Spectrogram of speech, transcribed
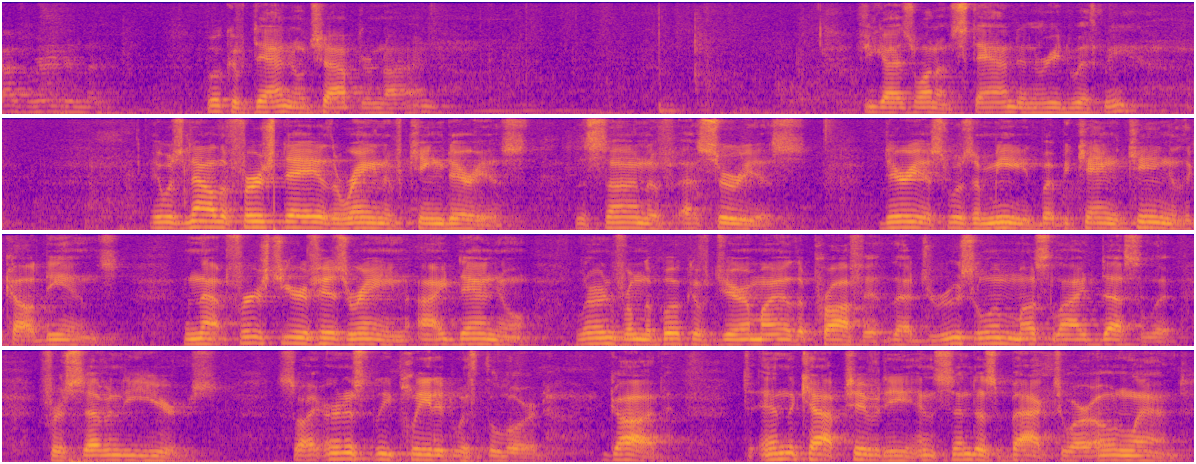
God's word in the book of Daniel, chapter 9. If you guys want to stand and read with me. It was now the first day of the reign of King Darius, the son of Assuerus. Darius was a Mede, but became king of the Chaldeans. In that first year of his reign, I, Daniel, learned from the book of Jeremiah the prophet that Jerusalem must lie desolate for 70 years. So I earnestly pleaded with the Lord, God, to end the captivity and send us back to our own land.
